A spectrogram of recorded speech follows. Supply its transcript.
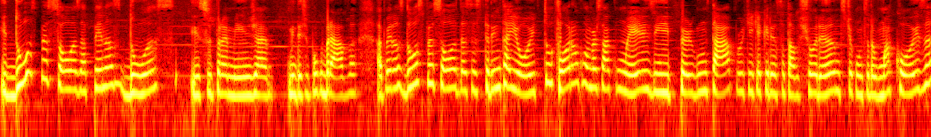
E duas pessoas, apenas duas, isso para mim já me deixa um pouco brava. Apenas duas pessoas dessas 38 foram conversar com eles e perguntar por que, que a criança tava chorando, se tinha acontecido alguma coisa.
